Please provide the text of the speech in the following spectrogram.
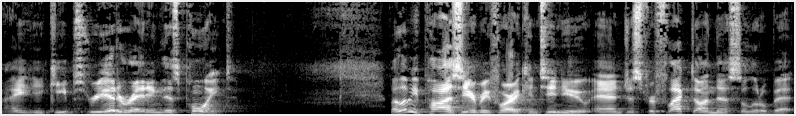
Right? He keeps reiterating this point. But let me pause here before I continue and just reflect on this a little bit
